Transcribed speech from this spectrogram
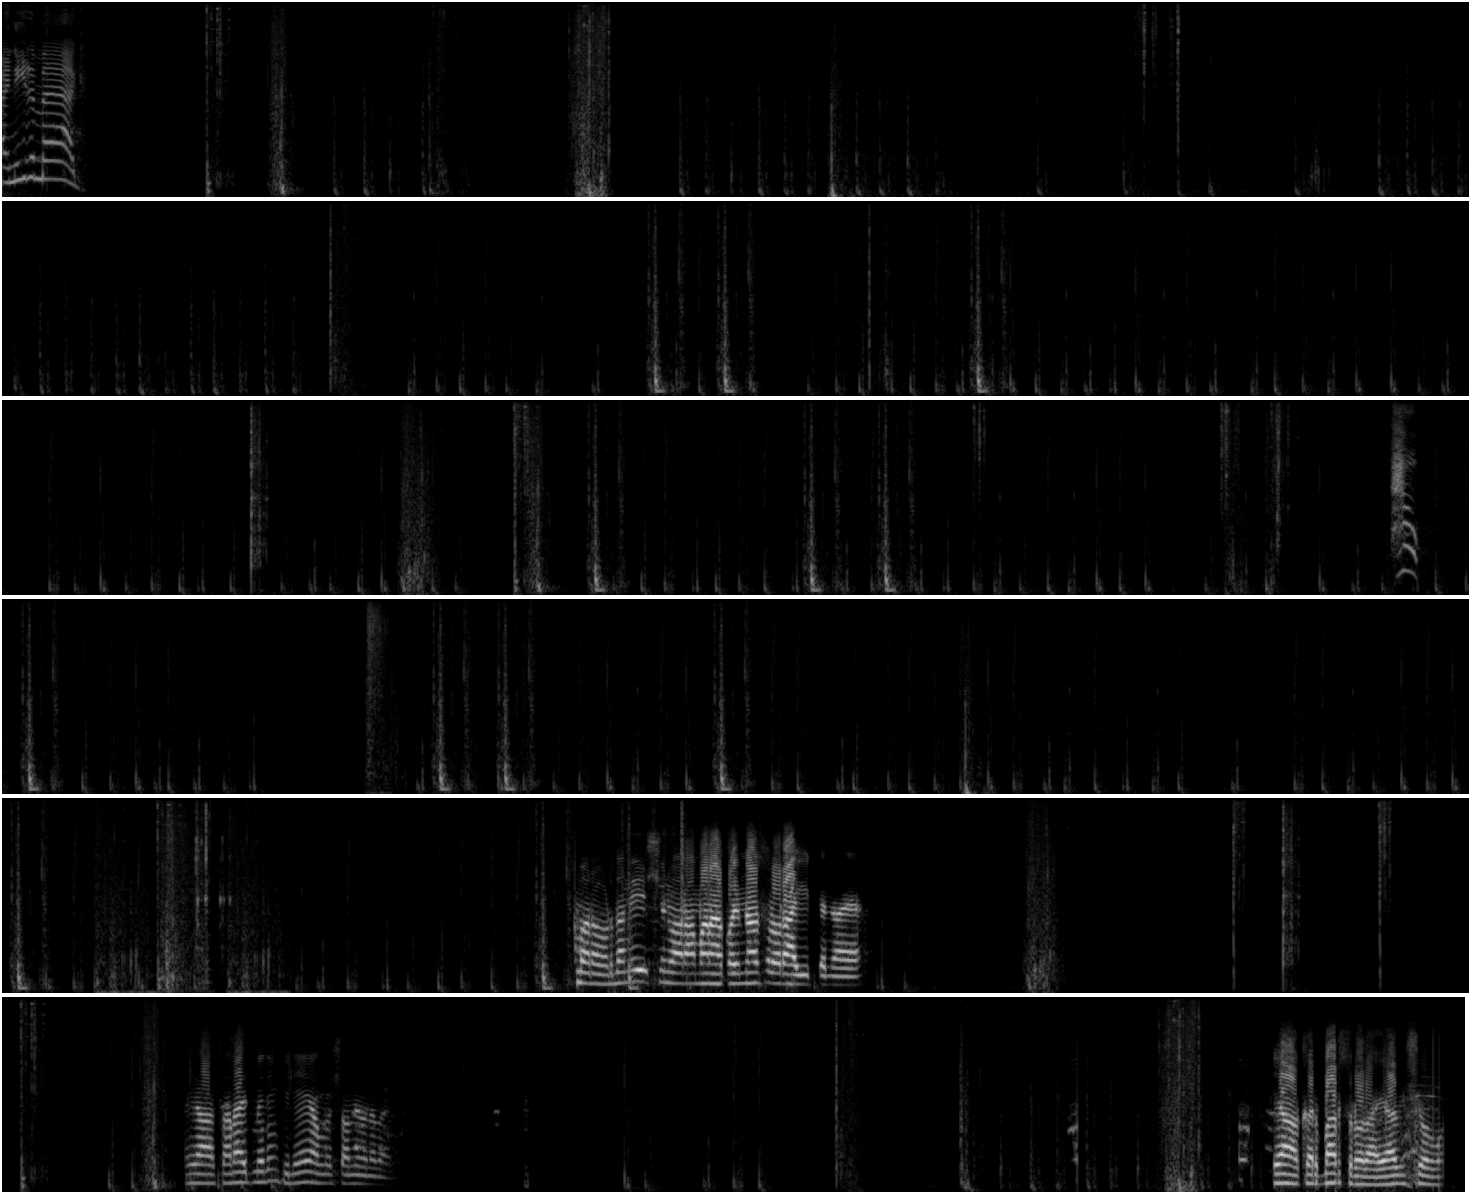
I need a mag. Var orada ne işin var amına koyayım nasıl oraya gittin be? Ya sana etmedim ki niye yanlış anlıyorsun ben? Ya kırparsın oraya ya bir şey olmaz.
